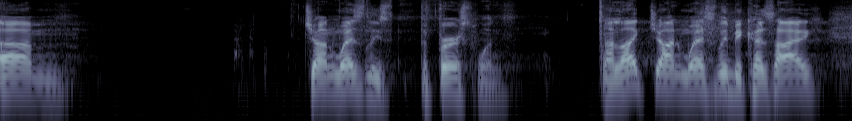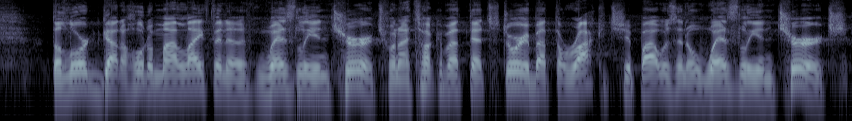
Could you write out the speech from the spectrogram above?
Um, John Wesley's the first one. I like John Wesley because I, the Lord got a hold of my life in a Wesleyan church. When I talk about that story about the rocket ship, I was in a Wesleyan church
